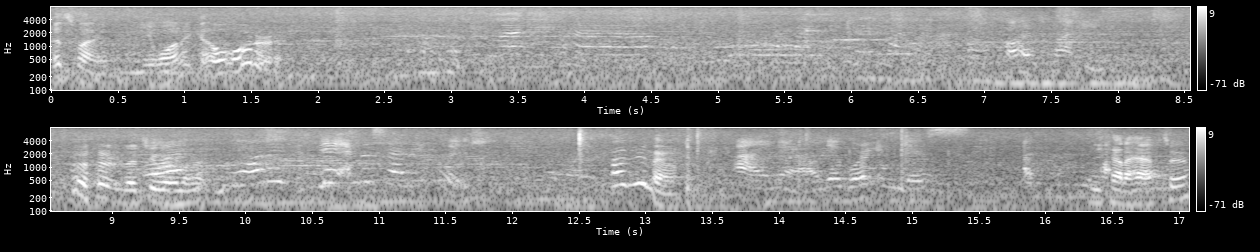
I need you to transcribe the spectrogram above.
That's fine. You want it? Go order it. Oh, that you were What? like, they understand English? how do you know? I know they work in this. uh, You kind of have to.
